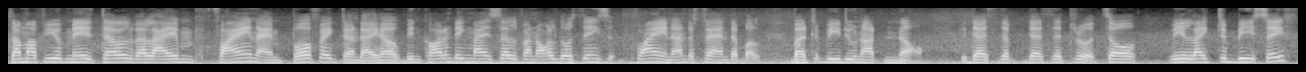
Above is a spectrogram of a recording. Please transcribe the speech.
some of you may tell, well, I'm fine, I'm perfect, and I have been quarantining myself and all those things. Fine, understandable. But we do not know. That's the, that's the truth. So we like to be safe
